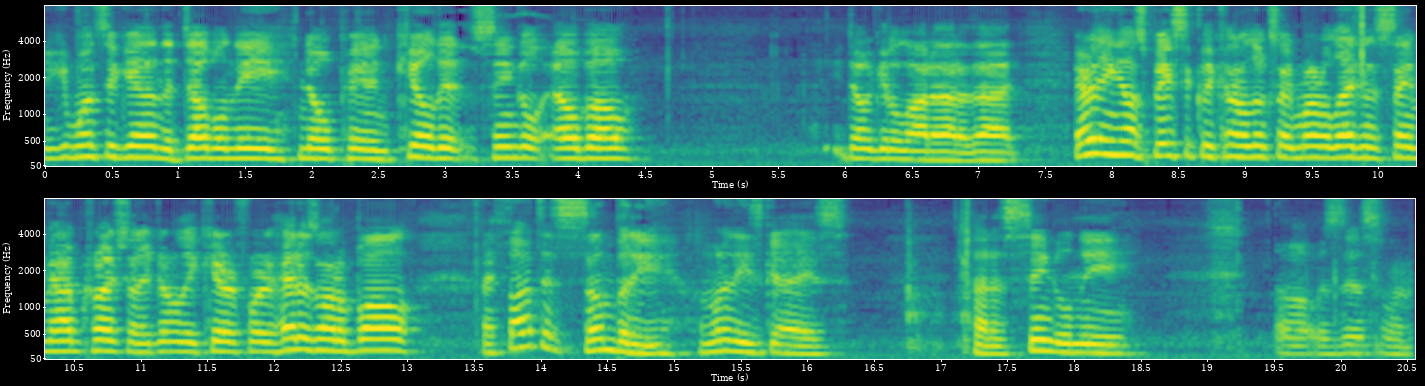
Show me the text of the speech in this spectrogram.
once again, the double knee, no pin, killed it, single elbow. You don't get a lot out of that. Everything else basically kind of looks like Marvel Legends, same ab crunch that I don't really care for. Head is on a ball. I thought that somebody, one of these guys, had a single knee. Oh, it was this one.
